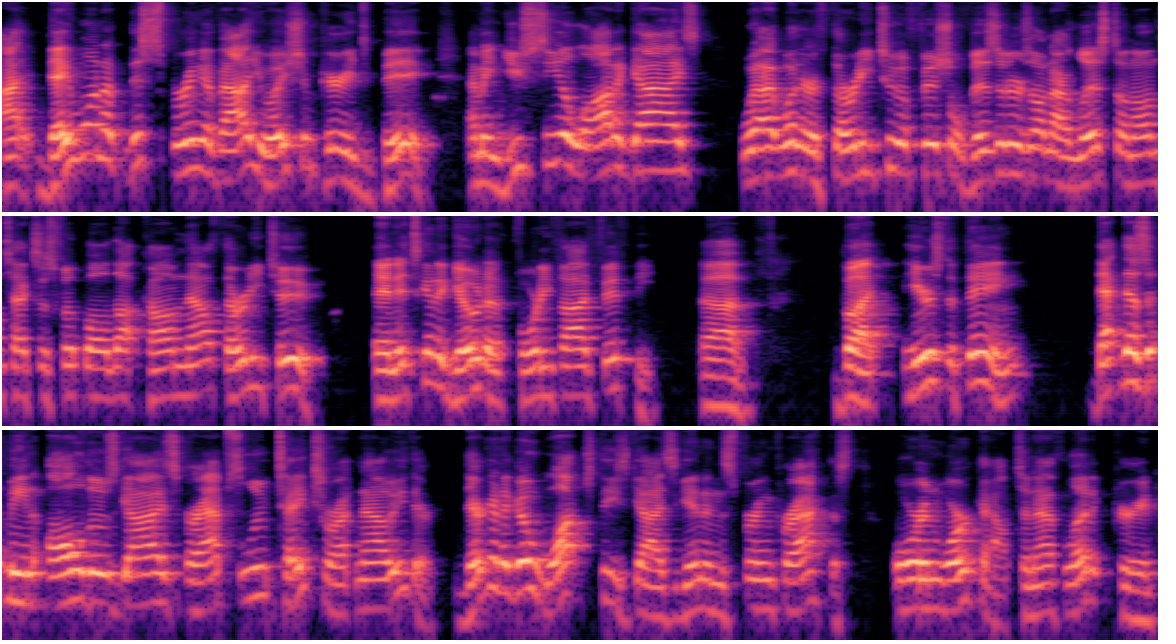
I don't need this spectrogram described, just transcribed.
I, they want to. This spring evaluation period's big. I mean, you see a lot of guys. Well, whether 32 official visitors on our list on ontexasfootball.com now, 32, and it's going to go to 45, 50. Uh, but here's the thing that doesn't mean all those guys are absolute takes right now either. They're going to go watch these guys again in the spring practice or in workouts and athletic period.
